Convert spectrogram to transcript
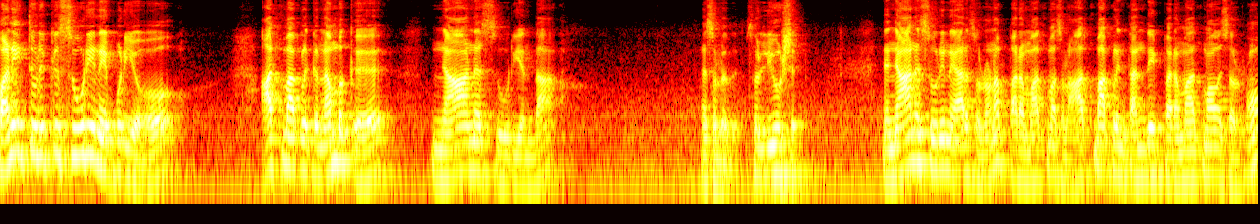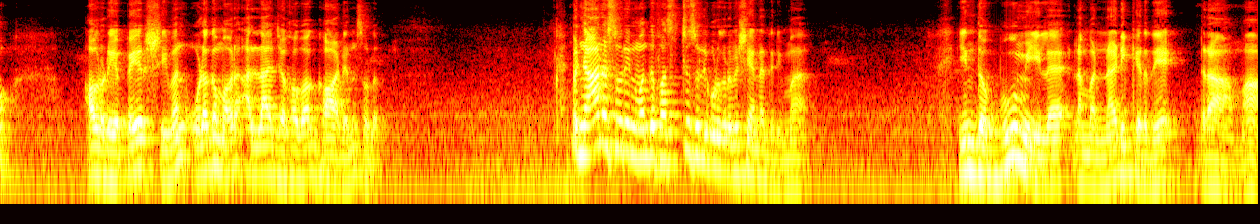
பனித்துளிக்கு சூரியன் எப்படியோ ஆத்மாக்களுக்கு நமக்கு ஞான சூரியன் தான். என்ன சொல்றது? சொல்யூஷன் இந்த ஞான சூரியன் யாரை சொல்றோம்னா பரமாத்மா சொல்றோம். ஆத்மாக்களின் தந்தை பரமாத்மாவை சொல்றோம். அவருடைய பெயர் சிவன். உலகம் அவர் அல்லா ஜஹோவா காடுன்னு சொல்லுது. இப்போ ஞானசூரியன் வந்து ஃபஸ்ட்டு சொல்லி கொடுக்குற விஷயம் என்ன தெரியுமா? இந்த பூமியில் நம்ம நடிக்கிறதே ட்ராமா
